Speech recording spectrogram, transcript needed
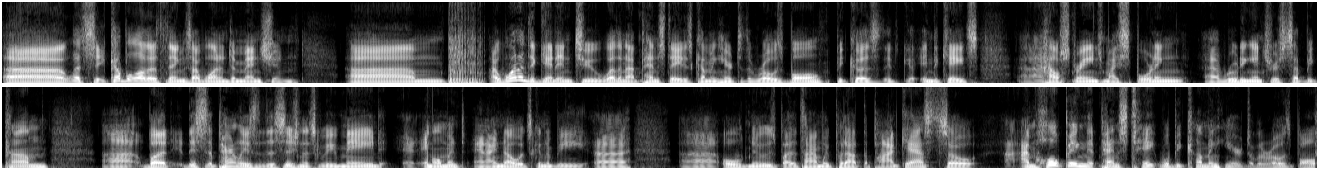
Uh, let's see, a couple other things I wanted to mention. Um, I wanted to get into whether or not Penn State is coming here to the Rose Bowl because it indicates uh, how strange my sporting uh, rooting interests have become. Uh, but this apparently is a decision that's going to be made at any moment, and I know it's going to be uh, uh, old news by the time we put out the podcast. So I'm hoping that Penn State will be coming here to the Rose Bowl,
